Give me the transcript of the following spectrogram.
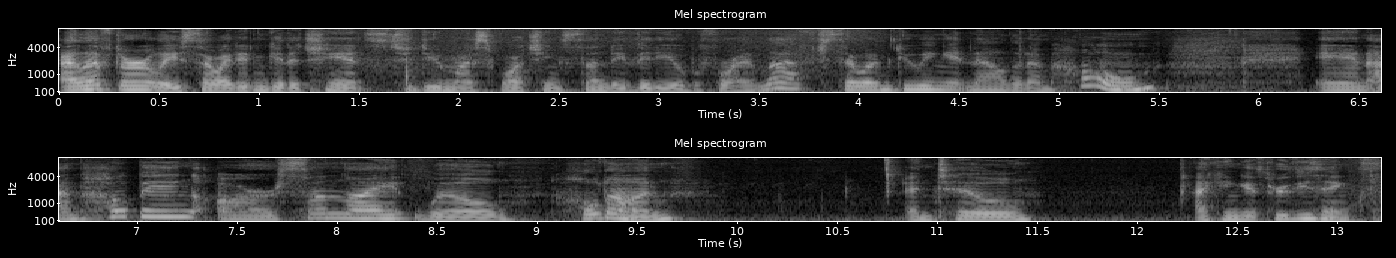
I left early, so I didn't get a chance to do my Swatching Sunday video before I left. So I'm doing it now that I'm home. And I'm hoping our sunlight will hold on until I can get through these inks.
